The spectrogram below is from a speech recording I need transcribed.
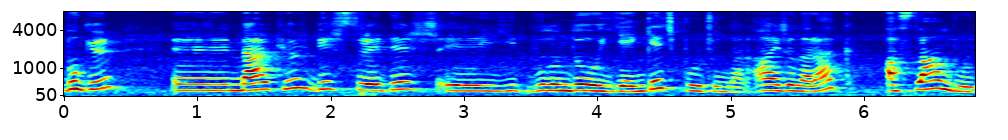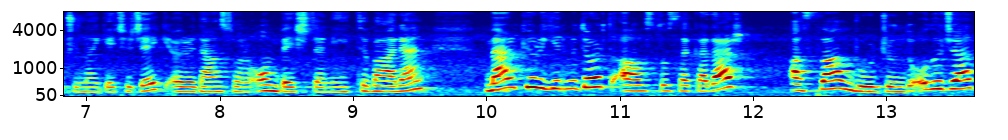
Bugün e, Merkür bir süredir e, bulunduğu Yengeç burcundan ayrılarak Aslan burcuna geçecek öğleden sonra 15'ten itibaren. Merkür 24 Ağustos'a kadar Aslan burcunda olacak.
